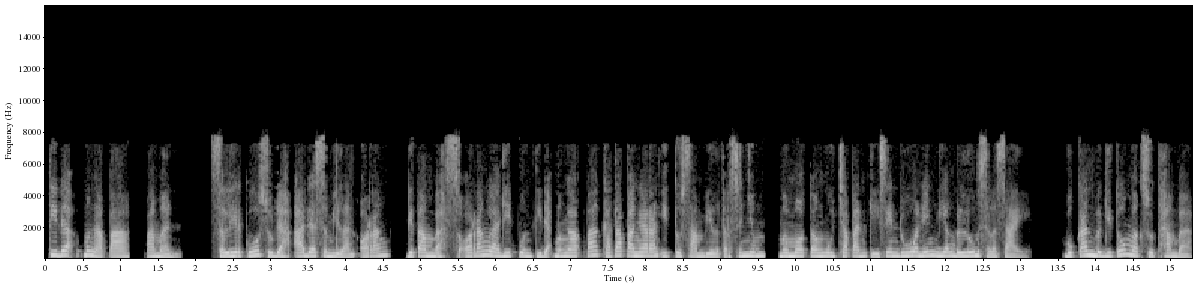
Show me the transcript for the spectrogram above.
Tidak mengapa, Paman. Selirku sudah ada sembilan orang, ditambah seorang lagi pun tidak mengapa kata pangeran itu sambil tersenyum, memotong ucapan Kisin Duwening yang belum selesai. Bukan begitu maksud hamba.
